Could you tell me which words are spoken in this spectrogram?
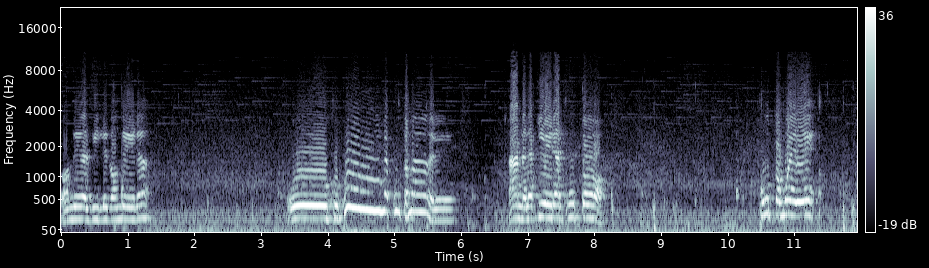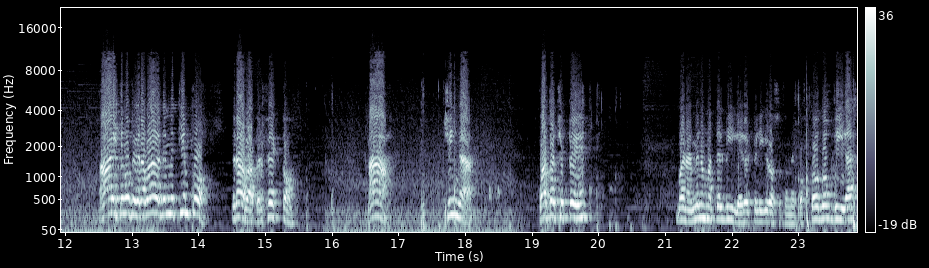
¿Dónde era el bile? ¿Dónde era? ¡Uh! ¡La puta madre! ¡Ándale, aquí era el puto! ¡Puto muere! ¡Ay, tengo que grabar! ¡Denme tiempo! Graba, perfecto. ¡Ah! ¡Chinga! 4 HP. Bueno, al menos maté el bile, era el peligroso, que me costó dos vidas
